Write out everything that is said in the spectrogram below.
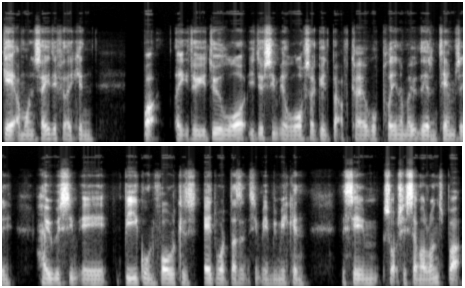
get him on side if you like, and but like you do, you do lot, you do seem to lose a good bit of Kyogo playing him out there in terms of how we seem to be going forward because Edouard doesn't seem to be making the same sorts of similar runs. But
